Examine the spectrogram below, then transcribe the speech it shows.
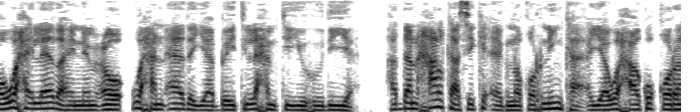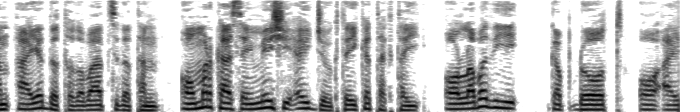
oo waxay leedahay nimco waxaan aadayaa beytlaxamtii yuhuudiya. Haddaan xaalkaasi ka eegno qorninka ayaa waxaa ku qoran aayadda toddobaad sida tan oo markaasay meeshii ay joogtay ka tagtay oo labadii gabdhood oo ay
